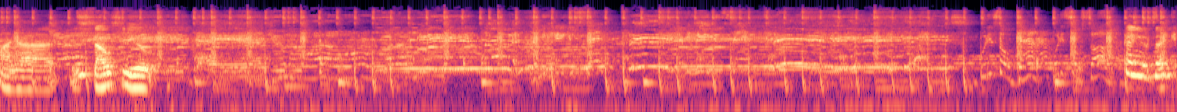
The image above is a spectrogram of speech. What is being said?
my god. He's so cute. Can you sing?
